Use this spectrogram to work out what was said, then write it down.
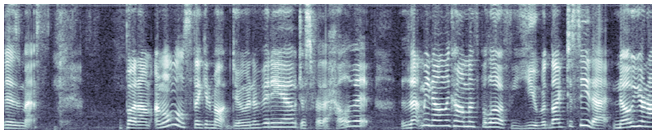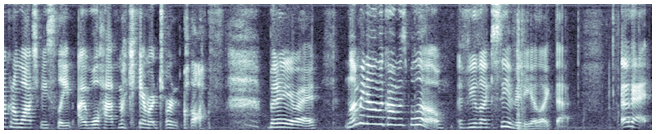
is a mess. But um, I'm almost thinking about doing a video just for the hell of it let me know in the comments below if you would like to see that. No, you're not going to watch me sleep. I will have my camera turned off. But anyway, let me know in the comments below if you'd like to see a video like that. Okay,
